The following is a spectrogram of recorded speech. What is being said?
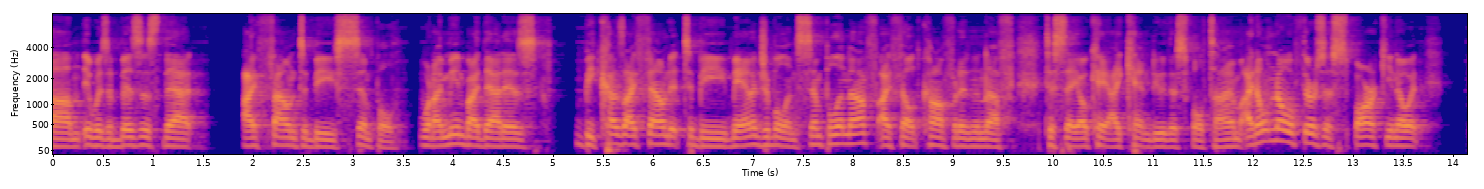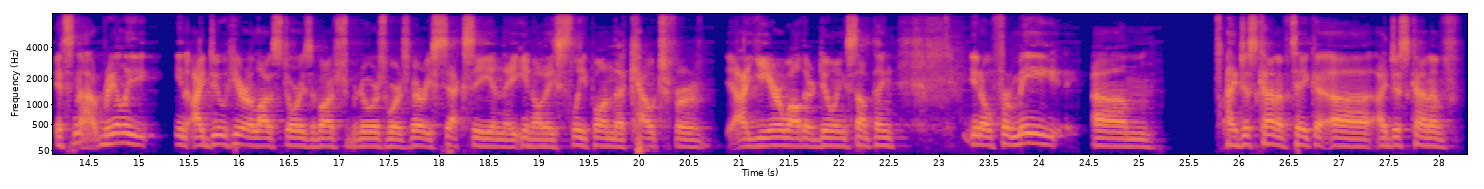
Um, it was a business that I found to be simple. What I mean by that is because I found it to be manageable and simple enough, I felt confident enough to say, okay, I can do this full time. I don't know if there's a spark, you know, it it's not really you know, I do hear a lot of stories of entrepreneurs where it's very sexy and they, you know, they sleep on the couch for a year while they're doing something. You know, for me, um, I just kind of take a, uh, I just kind of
